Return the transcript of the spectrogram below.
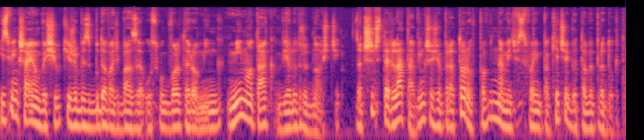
i zwiększają wysiłki, żeby zbudować bazę usług Volte Roaming, mimo tak wielu trudności. Za 3-4 lata większość operatorów powinna mieć w swoim pakiecie gotowe produkty.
